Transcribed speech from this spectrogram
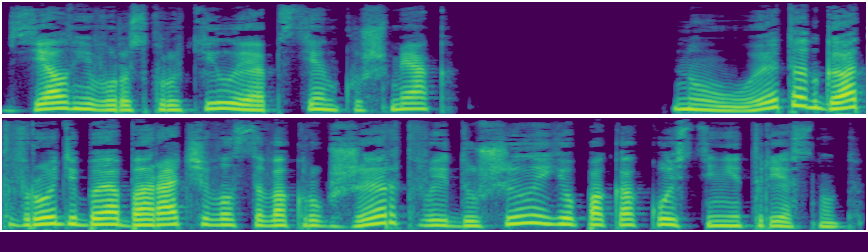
Взял его, раскрутил и об стенку шмяк. Ну, этот гад вроде бы оборачивался вокруг жертвы и душил ее, пока кости не треснут.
